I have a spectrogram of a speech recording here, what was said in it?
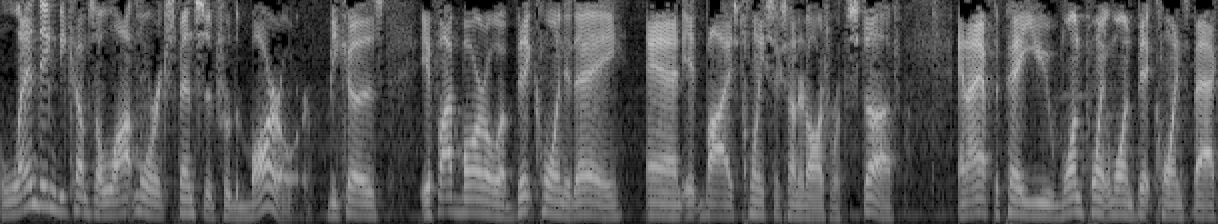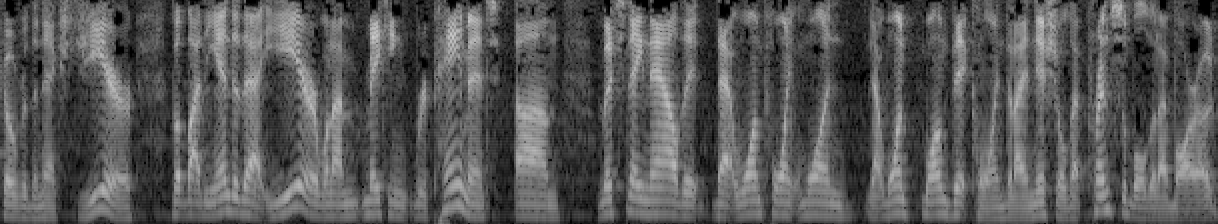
lending becomes a lot more expensive for the borrower. Because if I borrow a Bitcoin today and it buys $2,600 worth of stuff, and I have to pay you 1.1 Bitcoins back over the next year, but by the end of that year, when I'm making repayment, um, let's say now that that 1.1 that one one Bitcoin that I initial that principal that I borrowed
